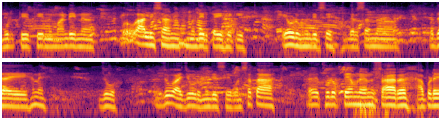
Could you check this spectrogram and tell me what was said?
મૂર્તિથી માંડીને બહુ આલિશાન મંદિર કહી શકી. એવડું મંદિર છે. દર્શન બધાએ, હે ને? જુઓ આ જેવડું મંદિર છે. પણ છતાં થોડુંક તેમને અનુસાર આપણે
